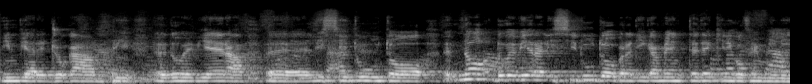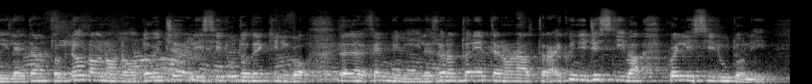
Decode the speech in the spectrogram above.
in via Reggio Campi, eh, dove vi era eh, l'istituto, eh, no, dove vi era l'istituto praticamente tecnico femminile, tanto, no, no, no, no, dove c'era l'istituto tecnico femminile, Suora Antonietta era un'altra e quindi gestiva quell'istituto lì.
